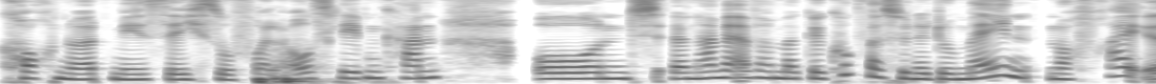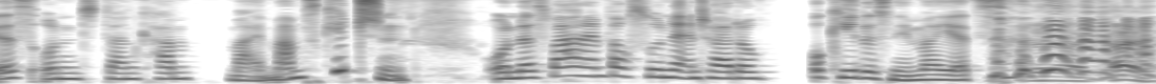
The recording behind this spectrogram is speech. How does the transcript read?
kochnerdmäßig so voll ausleben kann. Und dann haben wir einfach mal geguckt, was für eine Domain noch frei ist. Und dann kam My Mom's Kitchen. Und das war einfach so eine Entscheidung, okay, das nehmen wir jetzt. Ja, geil.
